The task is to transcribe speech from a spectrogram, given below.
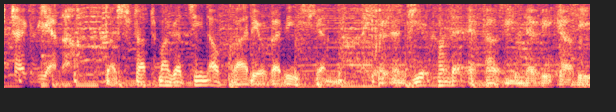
Hashtag Vienna, das Stadtmagazin auf Radio Radieschen. Präsentiert von der FH Wien der WKW.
